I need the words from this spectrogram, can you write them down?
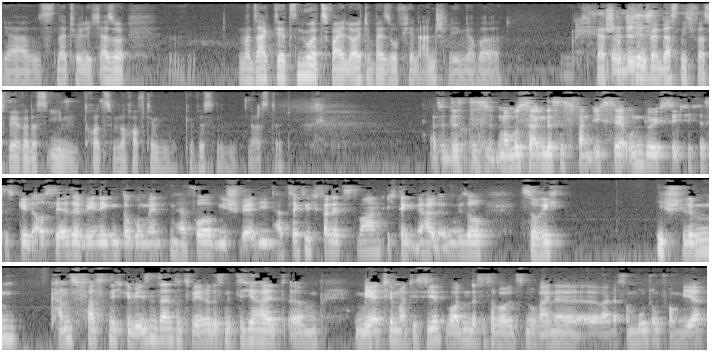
ja, es ist natürlich, also man sagt jetzt nur zwei Leute bei so vielen Anschlägen, aber ich wäre schockiert, also wenn das nicht was wäre, das ihm trotzdem noch auf dem Gewissen lastet. Also das, das, man muss sagen, das ist, fand ich sehr undurchsichtig. Das ist, geht aus sehr, sehr wenigen Dokumenten hervor, wie schwer die tatsächlich verletzt waren. Ich denke mir halt irgendwie so, so richtig schlimm kann es fast nicht gewesen sein, sonst wäre das mit Sicherheit ähm, mehr thematisiert worden. Das ist aber jetzt nur reine, äh, reine Vermutung von mir.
